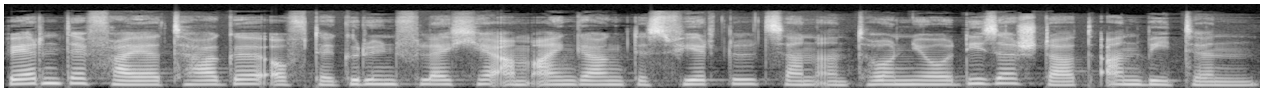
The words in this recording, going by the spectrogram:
während der Feiertage auf der Grünfläche am Eingang des Viertels San Antonio dieser Stadt anbieten.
